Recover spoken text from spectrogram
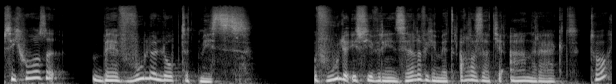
Psychose, bij voelen loopt het mis. Voelen is je vereenzelvigen met alles dat je aanraakt, toch?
